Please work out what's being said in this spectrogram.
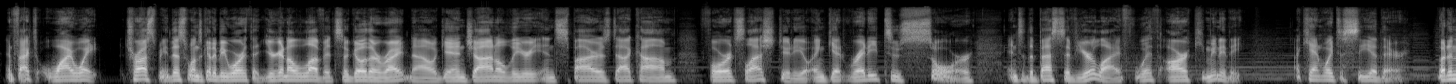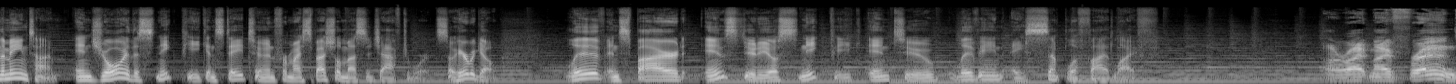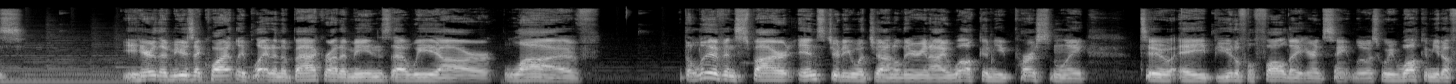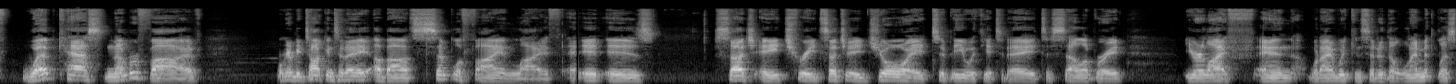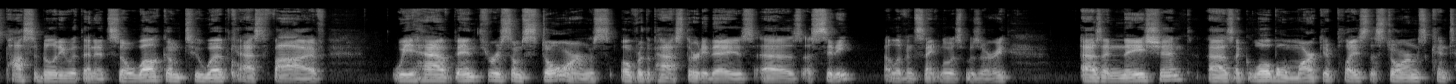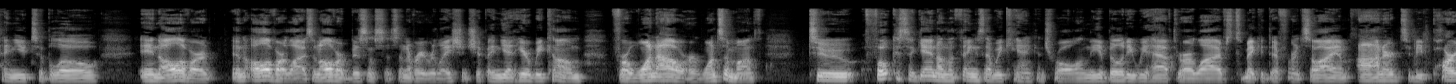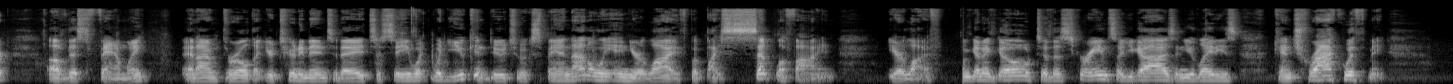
In fact, why wait? Trust me, this one's going to be worth it. You're going to love it. So go there right now. Again, johnolearyinspires.com forward slash studio and get ready to soar into the best of your life with our community. I can't wait to see you there. But in the meantime, enjoy the sneak peek and stay tuned for my special message afterwards. So here we go. Live inspired in studio sneak peek into living a simplified life. All right, my friends. You hear the music quietly playing in the background. It means that we are live. The Live Inspired in studio with John O'Leary, and I welcome you personally to a beautiful fall day here in St. Louis. We welcome you to webcast number five. We're going to be talking today about simplifying life. It is such a treat, such a joy to be with you today to celebrate your life and what I would consider the limitless possibility within it. So, welcome to Webcast 5. We have been through some storms over the past 30 days as a city. I live in St. Louis, Missouri as a nation, as a global marketplace, the storms continue to blow in all of our in all of our lives, in all of our businesses, in every relationship. And yet here we come for one hour once a month to focus again on the things that we can control and the ability we have through our lives to make a difference. So I am honored to be part of this family. And I'm thrilled that you're tuning in today to see what, what you can do to expand not only in your life, but by simplifying your life. I'm going to go to the screen so you guys and you ladies can track with me.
